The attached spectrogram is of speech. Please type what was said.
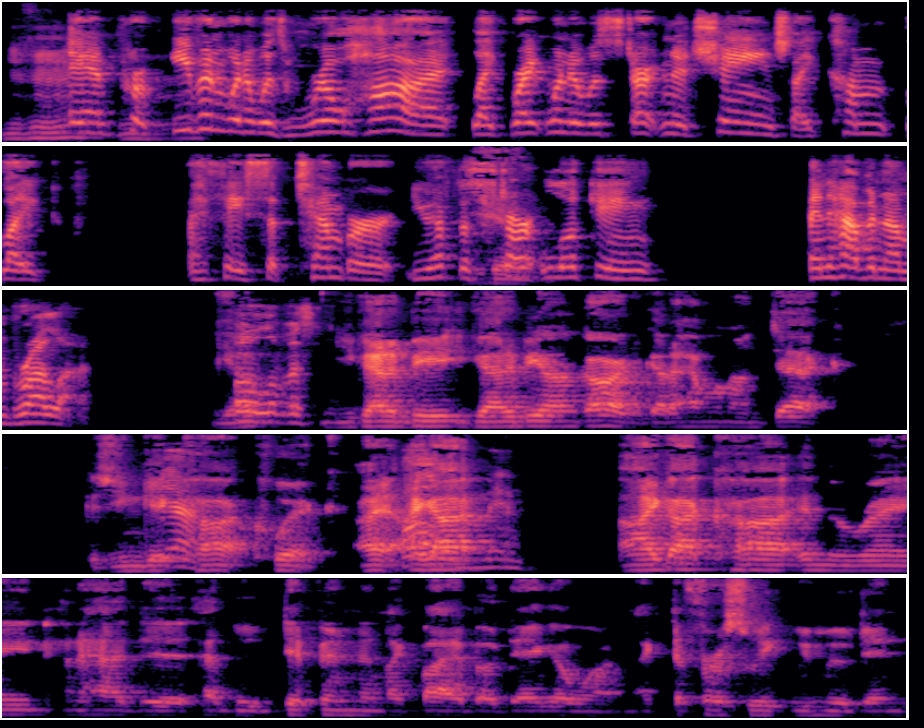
Mm-hmm, and per, mm-hmm. even when it was real hot, like right when it was starting to change, like come like I say September, you have to start yeah. looking and have an umbrella Yep. All of us. You got to be you got to be on guard. You got to have one on deck because you can get yeah. caught quick. I, oh, I got man. I got caught in the rain and I had to had to dip in and like buy a bodega one like the first week we moved in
